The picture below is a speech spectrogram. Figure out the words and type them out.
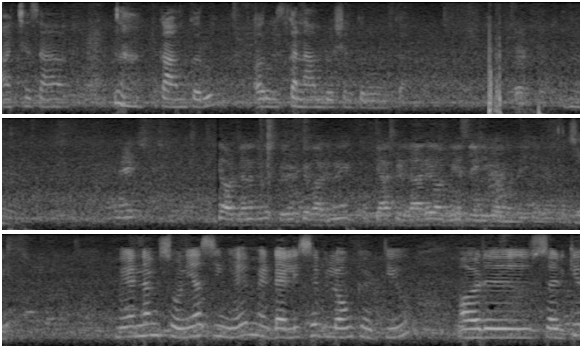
अच्छा सा काम करूँ और उसका नाम रोशन करूँ उनका। और के बारे में क्या किरदार है और जी। मेरा नाम सोनिया सिंह है, मैं दिल्ली से बिलोंग करती हूँ और सर के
